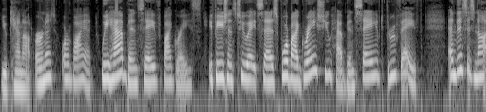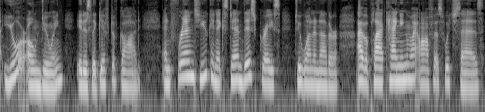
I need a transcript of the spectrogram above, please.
You cannot earn it or buy it. We have been saved by grace. Ephesians 2 8 says, For by grace you have been saved through faith. And this is not your own doing, it is the gift of God. And friends, you can extend this grace to one another. I have a plaque hanging in my office which says,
